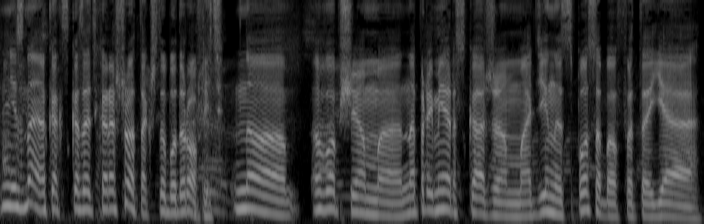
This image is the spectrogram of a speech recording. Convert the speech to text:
Не знаю, как сказать хорошо, так что буду рофлить. Но, в общем, э, например, скажем, один из способов это я...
